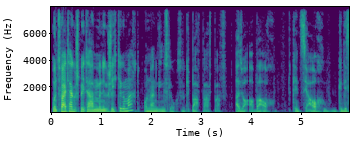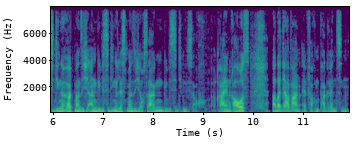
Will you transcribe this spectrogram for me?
Und zwei Tage später haben wir eine Geschichte gemacht und dann ging es los. Wirklich baff, baff, baff. Also aber auch, du kennst ja auch, gewisse Dinge hört man sich an, gewisse Dinge lässt man sich auch sagen, gewisse Dinge ist auch rein raus. Aber da waren einfach ein paar Grenzen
